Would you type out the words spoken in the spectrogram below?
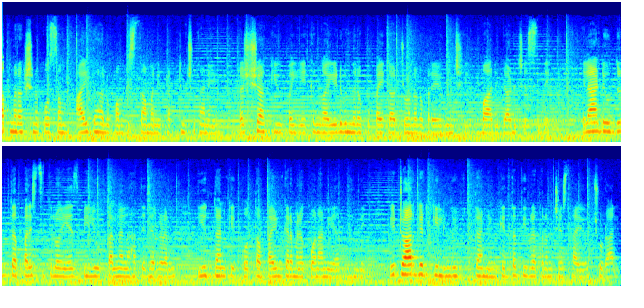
ఆత్మరక్షణ కోసం ఆయుధాలు పంపిస్తామని ప్రకటించగానే రష్యా క్యూపై ఏకంగా ఏడు వందలకు పైగా డ్రోన్లను ప్రయోగించి భారీ దాడి చేసింది. ఇలాంటి ఉద్రిక్త పరిస్థితిలో ఎస్బీయూ కల్నల్ హత్య జరగడం ఈ యుద్ధానికి కొత్త భయంకరమైన కోణాన్ని అర్థింది ఈ టార్గెట్ కిల్లింగ్ యుద్ధాన్ని ఇంకెంత తీవ్రతరం చేస్తాయో చూడాలి.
